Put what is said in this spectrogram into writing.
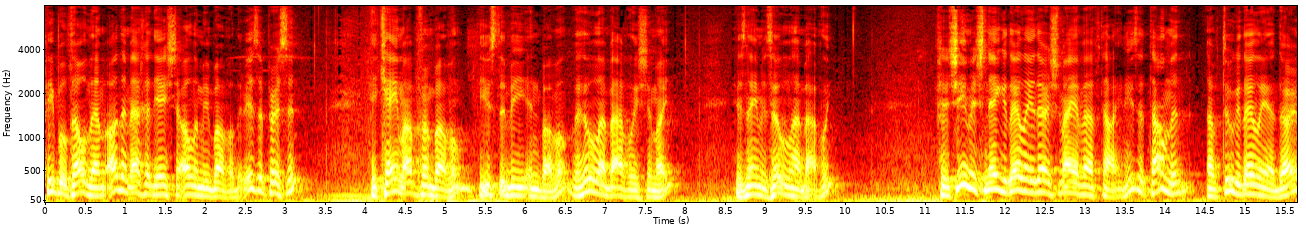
people told them, Adam Echad Yesh. There is a person. He came up from Bavel. He used to be in Bavel. The Hillel HaBavli Shemai. His name is Hillel HaBavli. He's a Talmud of two Gedolei Adar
